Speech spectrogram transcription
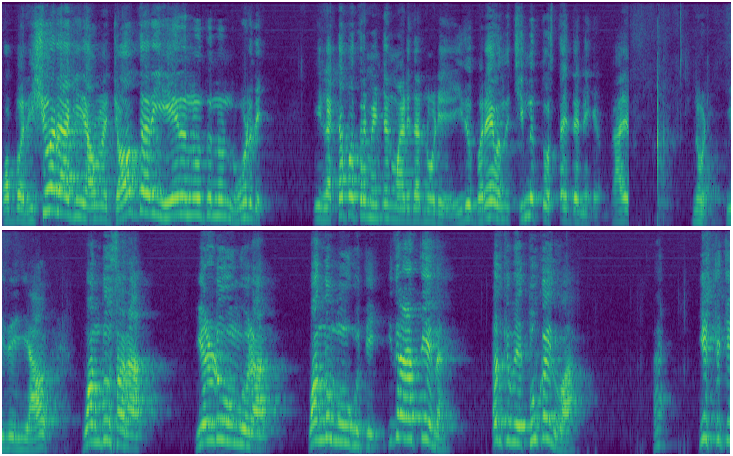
ಒಬ್ಬ ರಿಶ್ವರ್ ಆಗಿ ಅವನ ಜವಾಬ್ದಾರಿ ಏನನ್ನೋದನ್ನು ನೋಡಿದೆ. ಈ ಲೆಕ್ಕಪತ್ರ ಮೇಂಟೈನ್ ಮಾಡಿದಾರೆ ನೋಡಿ, ಇದು ಬರೇ ಒಂದು ಚಿನ್ನ ತೋರಿಸ್ತಾ ಇದ್ದೇನೆ ಈಗ. ನೋಡಿ, ಇದು ಯಾವ, ಒಂದು ಸರ ಎರಡು ಉಂಗುರ, ಒಂದು ಮೂಗುತಿ. ಇದರ ಅರ್ಥ ಏನ? ಅದಕ್ಕೆ ತೂಕ ಇಲ್ವಾ? ಎಷ್ಟು ಚೆ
